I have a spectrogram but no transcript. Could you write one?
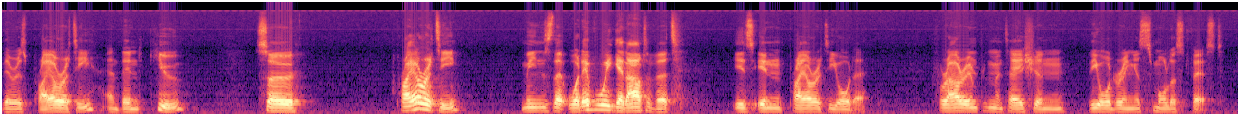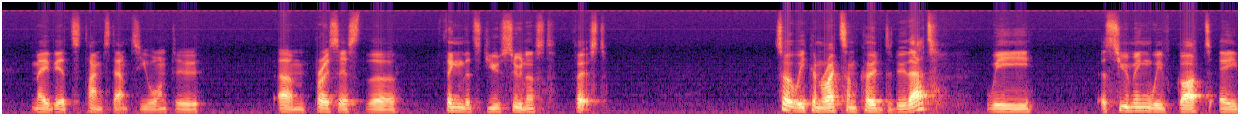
There is priority and then queue. So priority means that whatever we get out of it is in priority order. For our implementation, the ordering is smallest first. Maybe it's timestamps. You want to um, process the thing that's due soonest first. So we can write some code to do that. We, assuming we've got a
